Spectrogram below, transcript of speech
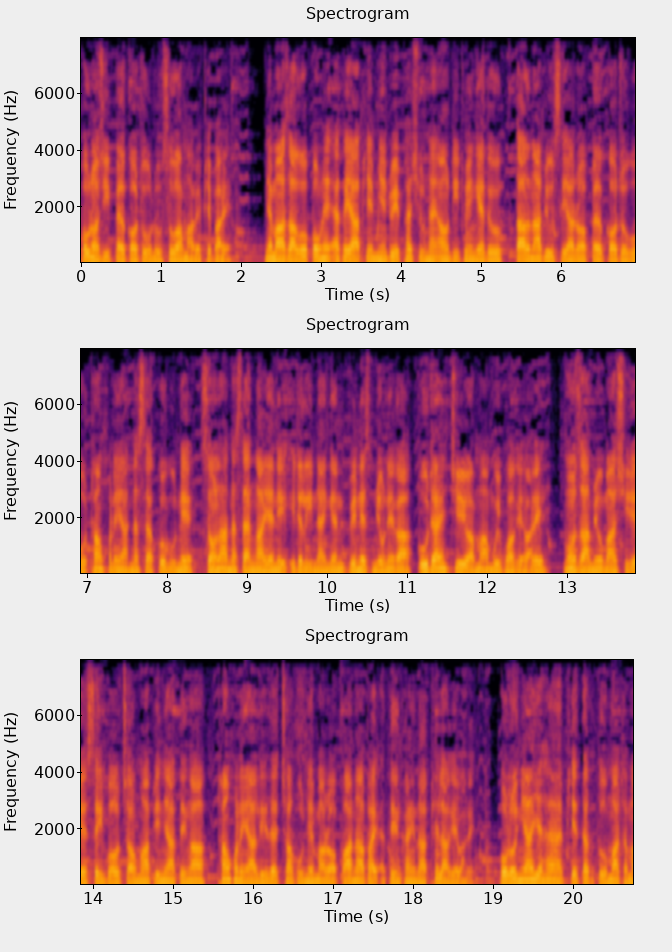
ဘုံတော်ကြီးပယ်ကော်တိုလို့ဆိုရမှာပဲဖြစ်ပါတယ်။ မြန်မာစာကိုပုံနှိပ်အခရာဖြင့်မြင်တွေ့ဖတ်ရှုနိုင်အောင်တည်ထွင်ခဲ့သူသာသနာပြုဆရာတော်ပယ်ကော်တိုကို1929ခုနှစ်ဇွန်လ25ရက်နေ့အီတလီနိုင်ငံဗင်းနစ်မြို့နယ်ကဥတိုင်းကျေးရွာမှာမွေးဖွားခဲ့ပါတယ်။မွန်စာမြို့မှာရှိတဲ့စိန်ပေါကျောင်းမှာပညာသင်က1946ခုနှစ်မှာတော့ဘာနာဘိုက်အသင်ခိုင်းသာဖြစ်လာခဲ့ပါတယ်။ ဘိုလိုညာယဟန်အဖြစ်တက္ကသိုလ်မှာဓမ္မ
